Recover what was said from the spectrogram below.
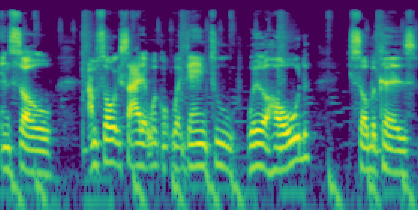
And so I'm so excited what what game two will hold. So because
